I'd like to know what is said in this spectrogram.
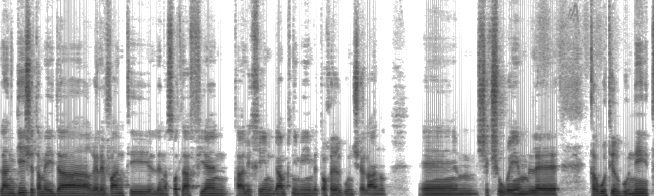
להנגיש את המידע הרלוונטי, לנסות לאפיין תהליכים גם פנימיים בתוך הארגון שלנו, אמ, שקשורים לתרבות ארגונית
